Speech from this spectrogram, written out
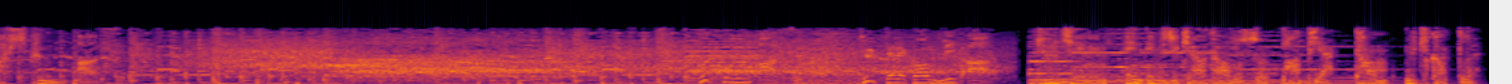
Aşkın A'sı. Telekom Lig A. Türkiye'nin en emici kağıt havlusu Papya. Tam 3 katlı.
